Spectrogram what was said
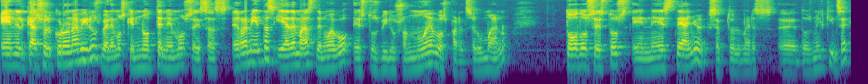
En el caso del coronavirus veremos que no tenemos esas herramientas y además, de nuevo, estos virus son nuevos para el ser humano. Todos estos en este año, excepto el MERS 2015, eh,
